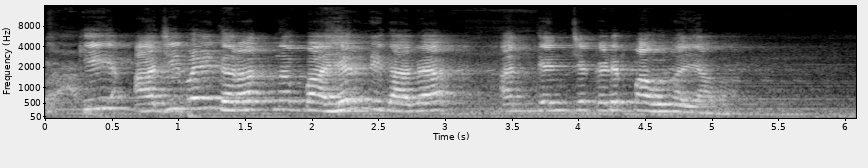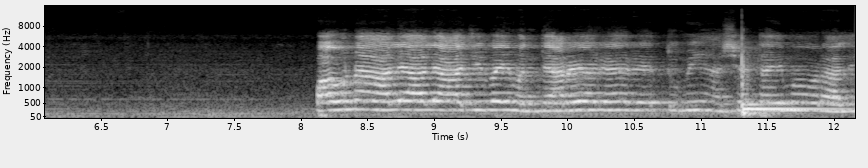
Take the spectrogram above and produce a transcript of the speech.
की आजीबाई घरातनं बाहेर निघाव्या आणि त्यांच्याकडे पाहुणा यावा. पाहुणा आले आले आजीबाई म्हणते अरे अरे अरे तुम्ही अशा टाइमावर आले.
